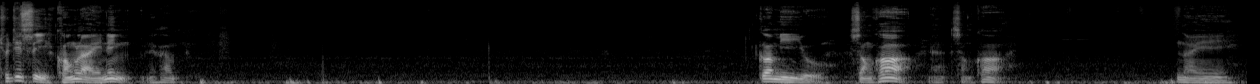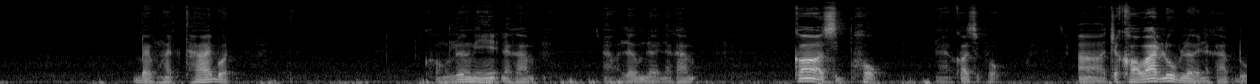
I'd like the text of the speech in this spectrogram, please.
ชุดที่ 4 ของ Lightning นะครับ ก็มีอยู่ 2 ข้อนะสองข้อ ในแบบหัดท้ายบท ของเรื่องนี้นะครับเอาเริ่มเลยนะครับ ข้อ 16นะข้อ 16อจะขอวาดรูปเลยนะครับ ดู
